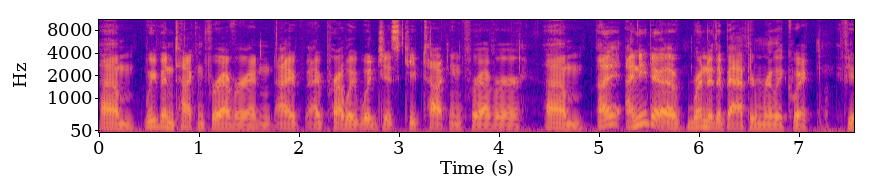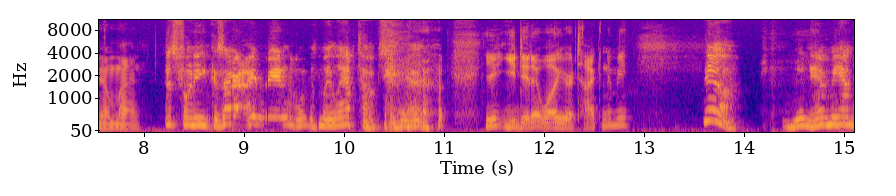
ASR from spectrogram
Um, we've been talking forever, and I, I probably would just keep talking forever. Um, I, I need to run to the bathroom really quick, if you don't mind. That's funny because I, I ran with my laptop. So go ahead. you you did it while you were talking to me. Yeah, you didn't have me on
